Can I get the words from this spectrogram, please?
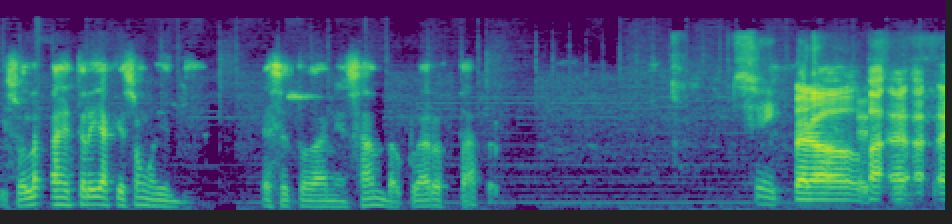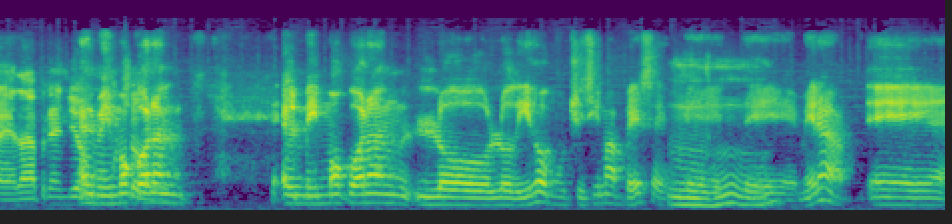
y son las estrellas que son hoy en día. excepto Daniel Sandow, claro está. Pero Sí. Pero él aprendió. El mismo mucho. Conan, el mismo Conan lo, lo dijo muchísimas veces. Este, mira, eh,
